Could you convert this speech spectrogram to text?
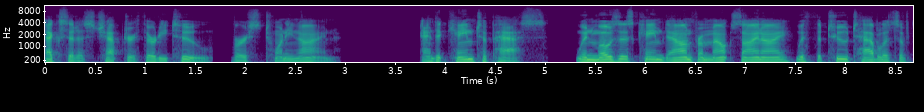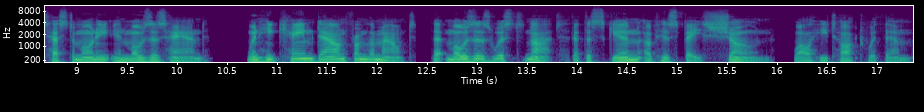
Exodus chapter 32, verse 29. And it came to pass, when Moses came down from Mount Sinai with the two tablets of testimony in Moses' hand, when he came down from the mount, that Moses wist not that the skin of his face shone while he talked with them.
